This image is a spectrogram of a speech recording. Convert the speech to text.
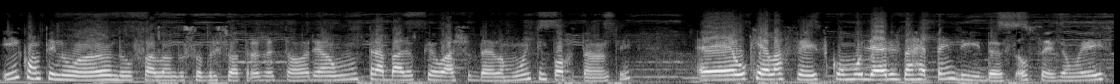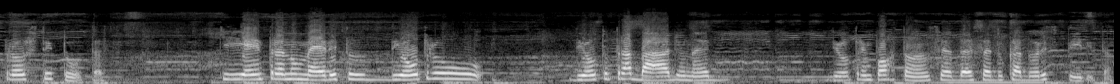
E continuando falando sobre sua trajetória, um trabalho que eu acho dela muito importante é o que ela fez com mulheres arrependidas, ou seja, ex-prostitutas, que entra no mérito de outro de outro trabalho, né, de outra importância dessa educadora espírita.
